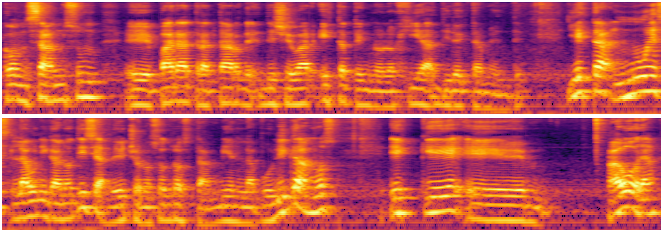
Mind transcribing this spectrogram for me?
con Samsung para tratar de, llevar esta tecnología directamente. Y esta no es la única noticia, de hecho nosotros también la publicamos es que eh, Ahora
